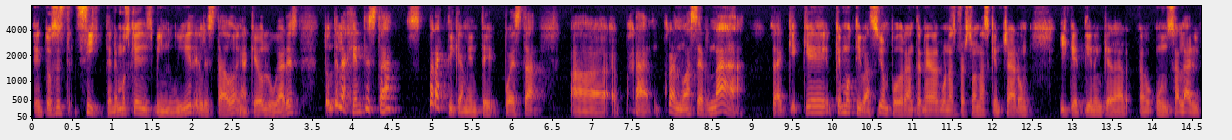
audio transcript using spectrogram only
entonces, sí, tenemos que disminuir el Estado en aquellos lugares donde la gente está prácticamente puesta para, para no hacer nada. O sea, ¿qué, motivación podrán tener algunas personas que entraron y que tienen que dar uh, un salario?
